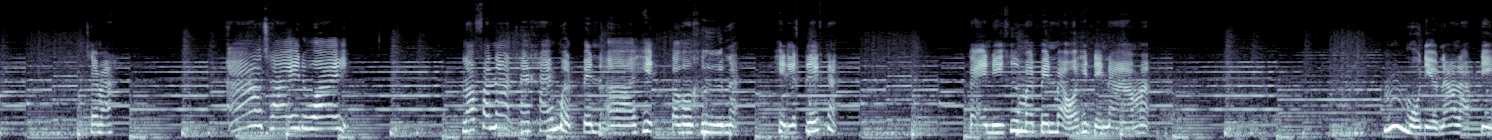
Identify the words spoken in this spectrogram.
ำใช่ไหมาวใช่ด้วยลักษณะคล้ายๆเหมือนเป็นเอ่อเห็ดตอนกลางคืนอะเห็ดเล็กๆอะแต่อันนี้คือมันเป็นแบบว่าเห็ดในน้ำอะอืมโมเดลน่ารักดี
